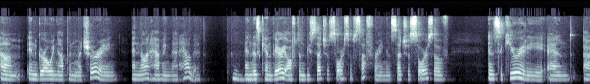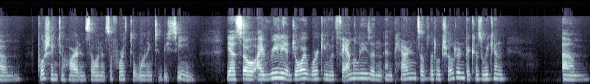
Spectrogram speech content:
um, in growing up and maturing and not having that habit. Mm-hmm. And this can very often be such a source of suffering and such a source of insecurity and um, pushing too hard and so on and so forth to wanting to be seen. Yeah, so I really enjoy working with families and, and parents of little children because we can um,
